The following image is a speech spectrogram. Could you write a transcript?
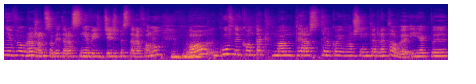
nie wyobrażam sobie teraz nie wyjść gdzieś bez telefonu, Mhm. bo główny kontakt mam teraz tylko i wyłącznie internetowy i jakby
